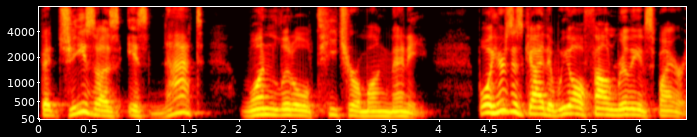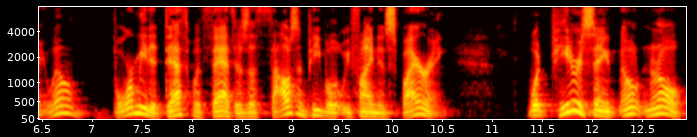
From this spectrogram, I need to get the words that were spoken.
that Jesus is not one little teacher among many. Boy, here's this guy that we all found really inspiring. Well, bore me to death with that. There's a thousand people that we find inspiring. What Peter is saying, no, no, no,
